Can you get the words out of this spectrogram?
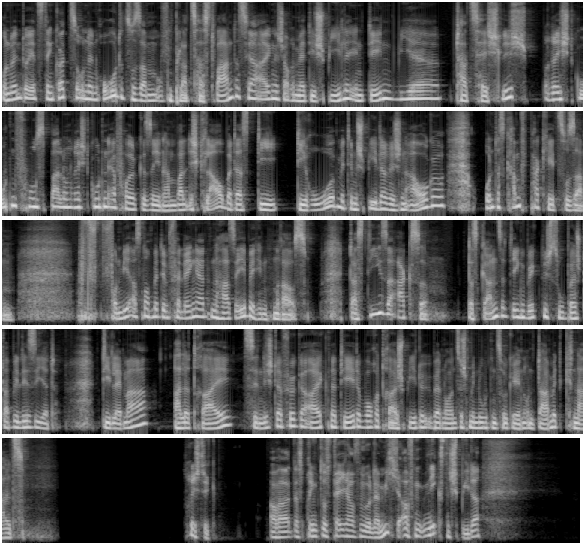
Und wenn du jetzt den Götze und den Rode zusammen auf dem Platz hast, waren das ja eigentlich auch immer die Spiele, in denen wir tatsächlich recht guten Fußball und recht guten Erfolg gesehen haben, weil ich glaube, dass die, die Ruhe mit dem spielerischen Auge und das Kampfpaket zusammen, von mir aus noch mit dem verlängerten Hasebe hinten raus, dass diese Achse das ganze Ding wirklich super stabilisiert. Dilemma, alle drei sind nicht dafür geeignet, jede Woche drei Spiele über 90 Minuten zu gehen und damit knallt's. Richtig. Aber das bringt uns gleich auf oder mich auf den nächsten Spieler.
